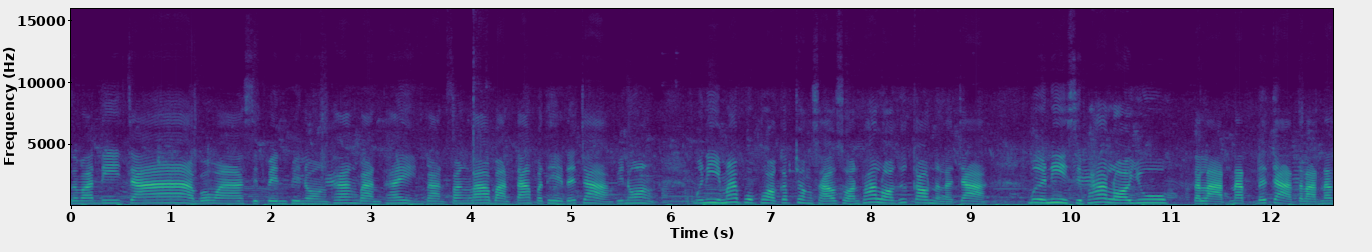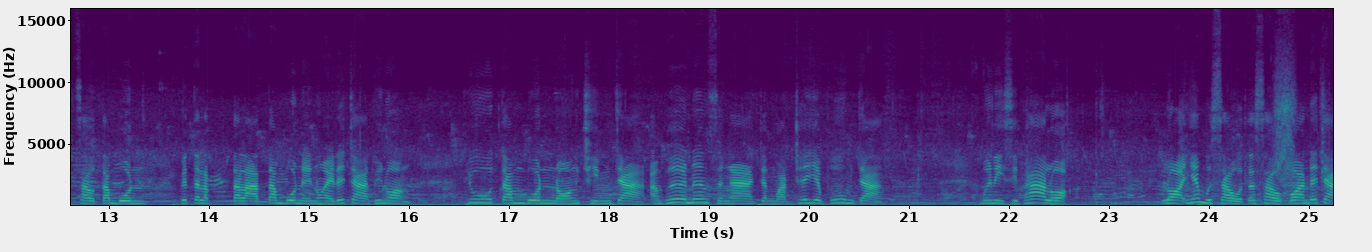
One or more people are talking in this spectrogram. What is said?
สวัสดีจ้าบ่ว่าสิเป็นพี่น้องทางบ้านไทยบ้านฟังลาบ้านต่างประเทศได้จ้าพี่น้อง มื้อนี้มาพบพอกับช่องสาวสอนผ้ารอคือเก่านั่นล่ะจ้ามื้อนี้สิผ้ารออยู่ตลาดนัดเด้จ้าตลาดนัดเซาตำบล เป็นตลาดตลาดตำบลหน่อยๆเด้จ้าพี่น้อง อยู่ตำบลหนองชิมจ้าอำเภอเนินสง่าจังหวัดชัยภูมิจ้ามื้อนี้สิผ้าเลาะเลาะยมื้อเช้าแต่เช้าก่อนเด้จ้า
